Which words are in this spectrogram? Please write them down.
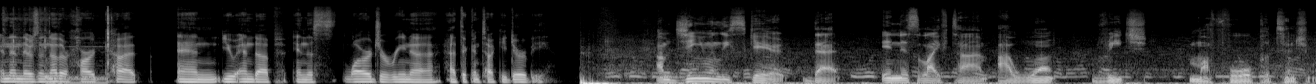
And then there's another hard cut, and you end up in this large arena at the Kentucky Derby. I'm genuinely scared that in this lifetime, I won't reach my full potential.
